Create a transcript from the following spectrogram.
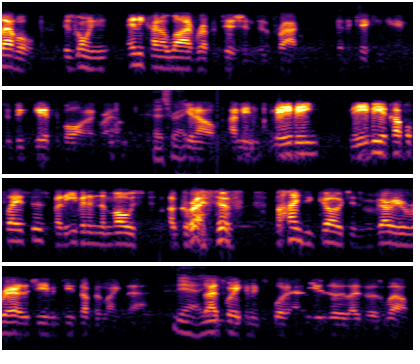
level is going any kind of live repetitions in a practice in the kicking game to, be, to get the ball on the ground. That's right. You know, I mean, maybe maybe a couple places, but even in the most aggressive minded coach, it's very rare that you even see something like that. yeah. So you- that's where you can exploit utilize it as well.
